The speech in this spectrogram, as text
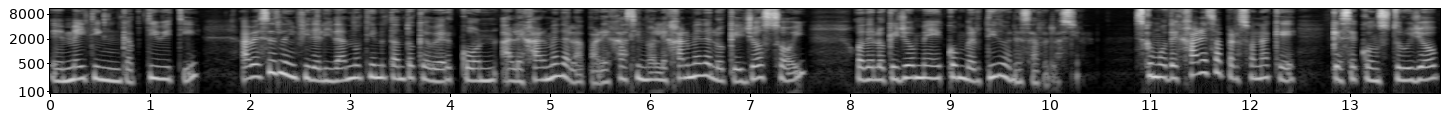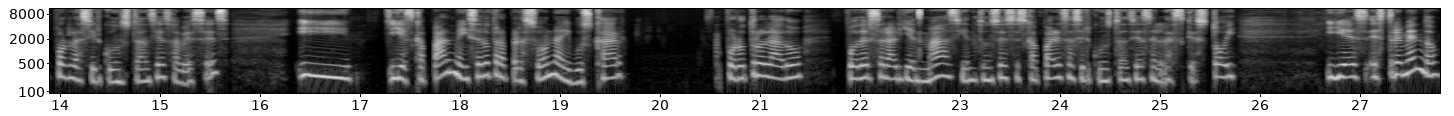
eh, Mating in Captivity, a veces la infidelidad no tiene tanto que ver con alejarme de la pareja, sino alejarme de lo que yo soy o de lo que yo me he convertido en esa relación. Es como dejar esa persona que, que se construyó por las circunstancias a veces y, y escaparme y ser otra persona y buscar, por otro lado, poder ser alguien más y entonces escapar esas circunstancias en las que estoy. Y es, es tremendo,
